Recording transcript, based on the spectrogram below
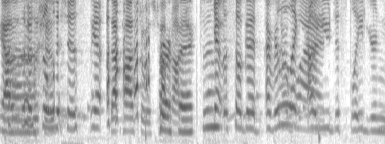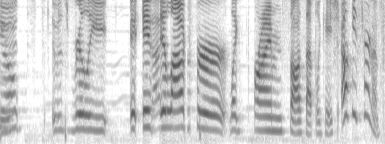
Yeah, Uh, it It was was delicious. delicious. Yeah. That pasta was top notch. Perfect. Yeah, it was so good. I really So liked how you displayed your nudes. Nope. It was really it, it, allowed for like prime sauce application. Oh, hey, turnips.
